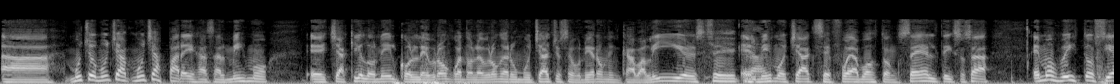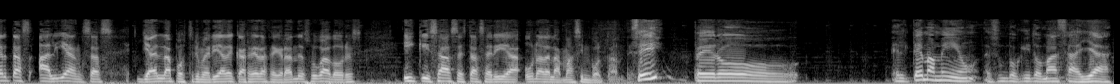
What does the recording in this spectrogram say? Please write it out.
a muchos, muchas, muchas parejas, al mismo eh, Shaquille O'Neal con LeBron, cuando LeBron era un muchacho, se unieron en Cavaliers, el mismo Shaq se fue a Boston Celtics, o sea, hemos visto ciertas alianzas ya en la postrimería de carreras de grandes jugadores y quizás esta sería una de las más importantes. Sí, pero el tema mío es un poquito más allá.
